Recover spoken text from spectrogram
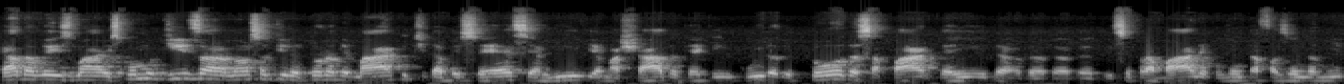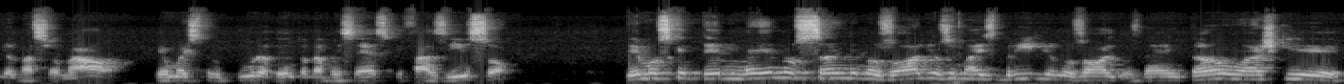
cada vez mais, como diz a nossa diretora de marketing da BCS, a Lívia Machado, que é quem cuida de toda essa parte aí, da, da, da, desse trabalho que a gente está fazendo a nível nacional, tem uma estrutura dentro da BCS que faz isso, temos que ter menos sangue nos olhos e mais brilho nos olhos, né? Então, acho que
